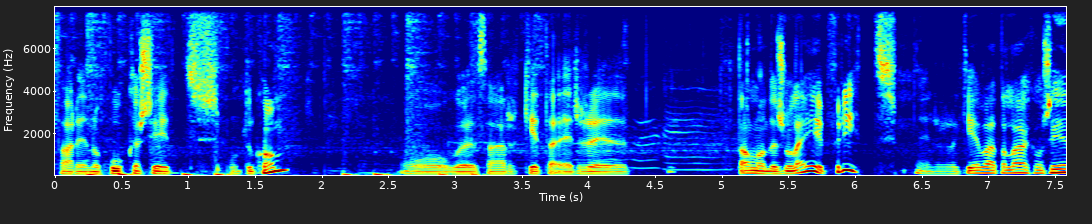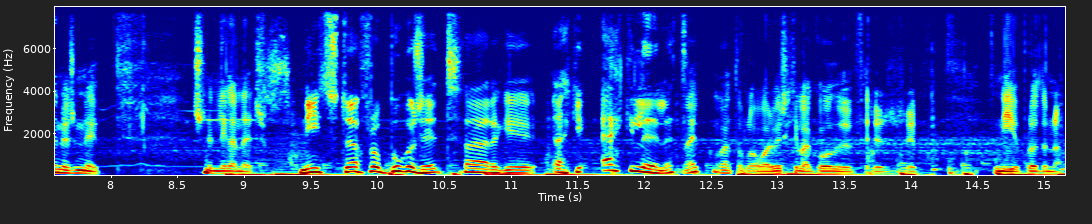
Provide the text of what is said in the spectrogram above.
farið á búkasitt.com og uh, þar geta þeir uh, downloada þessu lagi frýtt þeir eru að gefa þetta lag á síðunni sinni. Snillinganir nýtt stöf frá Búkasitt, það er ekki, ekki, ekki leiðilegt. Nei, þetta var virkilega góðu fyrir eh, nýju plötuna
